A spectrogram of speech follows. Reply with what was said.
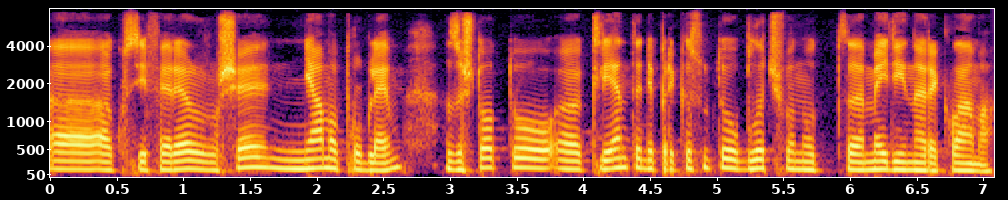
ако си Ferrero Rocher, няма проблем, защото клиента непрекъснато е облъчван от медийна реклама,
